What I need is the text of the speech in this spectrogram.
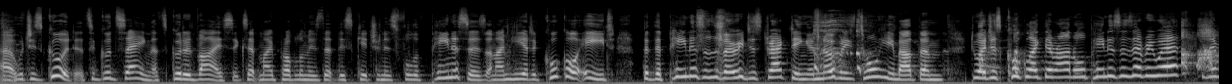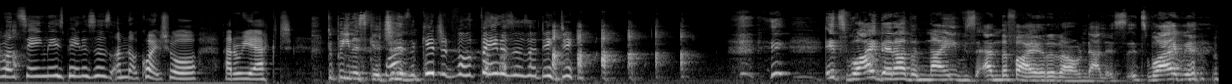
Uh, which is good. It's a good saying. That's good advice. Except my problem is that this kitchen is full of penises, and I'm here to cook or eat, but the penises are very distracting, and nobody's talking about them. Do I just cook like there aren't all penises everywhere? Is everyone seeing these penises? I'm not quite sure how to react. To Penis Kitchen. Why is the kitchen full of penises, Aditi? It's why there are the knives and the fire around, Alice. It's why we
